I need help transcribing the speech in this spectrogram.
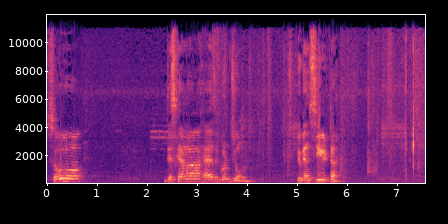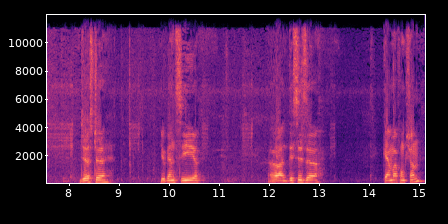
So this camera has a good zoom. You can see it. Just uh, you can see uh, this is a camera function.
